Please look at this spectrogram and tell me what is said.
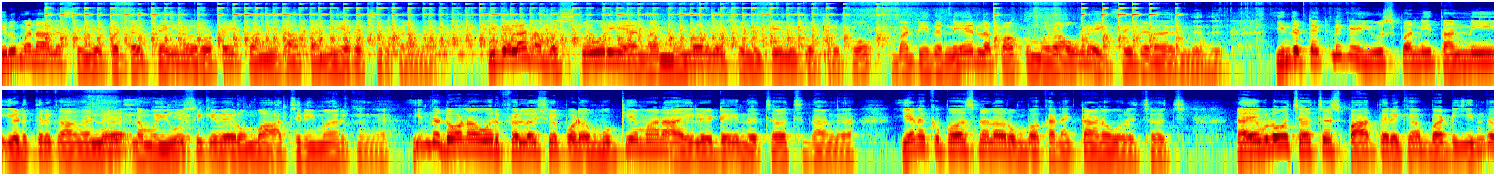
இரும்பனால செய்யப்பட்ட செயினை ரொட்டேட் பண்ணி தான் தண்ணி இறைச்சிருக்காங்க. இதெல்லாம் நம்ம ஸ்டோரி அண்ட் நம்ம முன்னோர்கள் சொல்லி கேள்விப்பட்டிருப்போம். பட் இதை நேரில் பார்க்கும்போது அவ்வளோ எக்ஸைட்டடாக இருந்தது. இந்த டெக்னிக்கை யூஸ் பண்ணி தண்ணி எடுத்திருக்காங்கன்னு நம்ம யோசிக்கவே ரொம்ப ஆச்சரியமாக இருக்குங்க. இந்த டோனா ஒரு ஃபெலோஷிப்போட முக்கியமான ஹைலைட்டே இந்த சர்ச் தாங்க. எனக்கு பர்சனலாக ரொம்ப கனெக்ட் ஆன ஒரு சர்ச் நான் எவ்வளோ சர்ச்சஸ் பார்த்துருக்கேன் பட் இந்த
